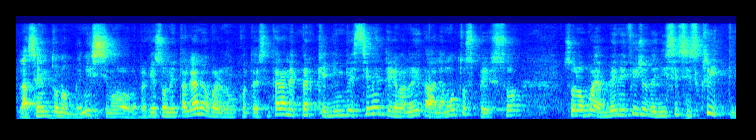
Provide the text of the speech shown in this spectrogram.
la sentono benissimo loro perché sono italiani o operano in un contesto italiano e perché gli investimenti che vanno in Italia molto spesso sono poi a beneficio degli stessi iscritti.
